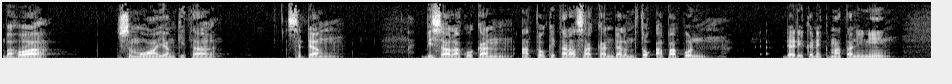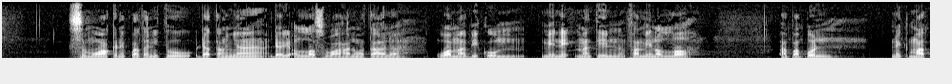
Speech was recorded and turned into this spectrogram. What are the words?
bahwa semua yang kita sedang bisa lakukan atau kita rasakan dalam bentuk apa pun dari kenikmatan ini semua kenikmatan itu datangnya dari Allah Subhanahu wa taala. Wa ma bikum min nikmatin faminallah apa pun nikmat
